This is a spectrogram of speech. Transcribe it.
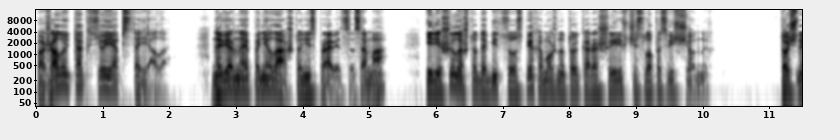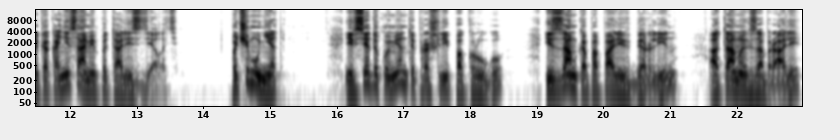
Пожалуй, так все и обстояло. Наверное, поняла, что не справится сама, и решила, что добиться успеха можно только расширив число посвященных. Точно как они сами пытались сделать. Почему нет? и все документы прошли по кругу, из замка попали в Берлин, а там их забрали,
